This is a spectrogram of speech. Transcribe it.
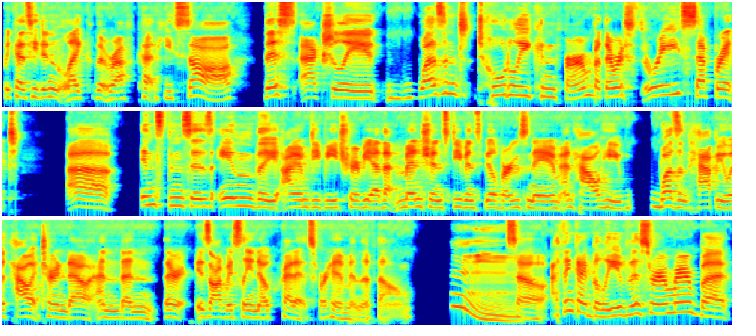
because he didn't like the rough cut he saw. This actually wasn't totally confirmed, but there were three separate uh, instances in the IMDb trivia that mention Steven Spielberg's name and how he wasn't happy with how it turned out. And then there is obviously no credits for him in the film. Hmm. So I think I believe this rumor, but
